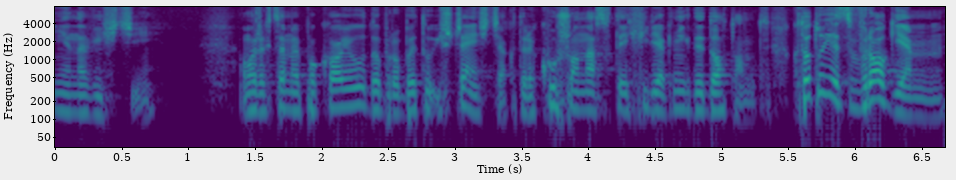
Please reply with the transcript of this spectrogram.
i nienawiści? A może chcemy pokoju, dobrobytu i szczęścia, które kuszą nas w tej chwili jak nigdy dotąd? Kto tu jest wrogiem?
